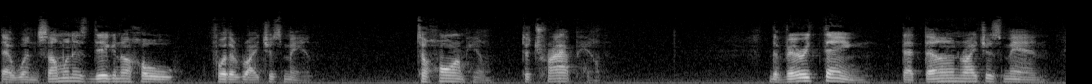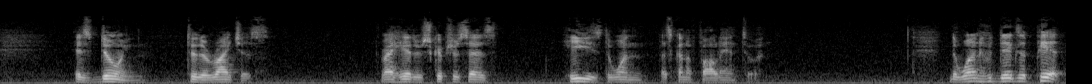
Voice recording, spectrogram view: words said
That when someone is digging a hole for the righteous man, to harm him, to trap him, the very thing that the unrighteous man is doing to the righteous. Right here, the scripture says he's the one that's going to fall into it. The one who digs a pit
